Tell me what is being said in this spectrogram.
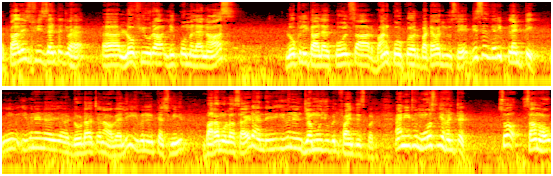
A kalij pheasant जो low uh, Lophura leucomelanos locally called as Kolsar, Bankokar, whatever you say. This is very plenty. Even in uh, Doda Chenab Valley, even in Kashmir, Baramulla side, and even in Jammu you will find this bird. And it is mostly hunted. So somehow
